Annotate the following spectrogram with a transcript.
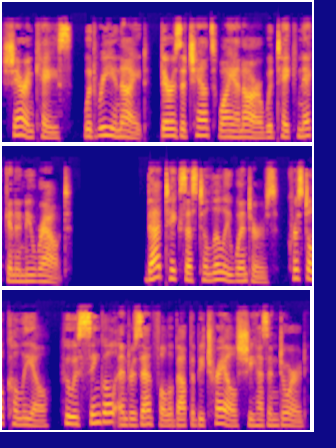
Sharon Case, would reunite, there is a chance Y&R would take Nick in a new route. That takes us to Lily Winters, Christel Khalil, who is single and resentful about the betrayals she has endured.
